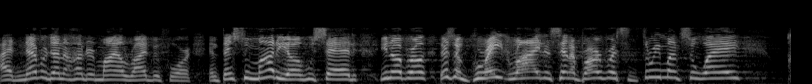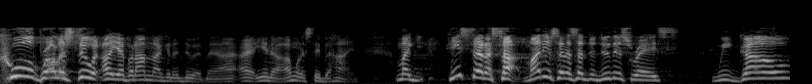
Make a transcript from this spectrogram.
I had never done a 100 mile ride before. And thanks to Mario, who said, You know, bro, there's a great ride in Santa Barbara. It's three months away. Cool, bro, let's do it. Oh, yeah, but I'm not going to do it, man. I, I, you know, I'm going to stay behind. I'm like, he set us up. Mario set us up to do this race. We go,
